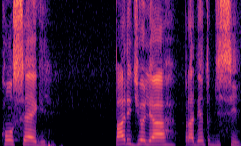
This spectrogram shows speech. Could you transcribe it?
consegue, pare de olhar para dentro de si.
